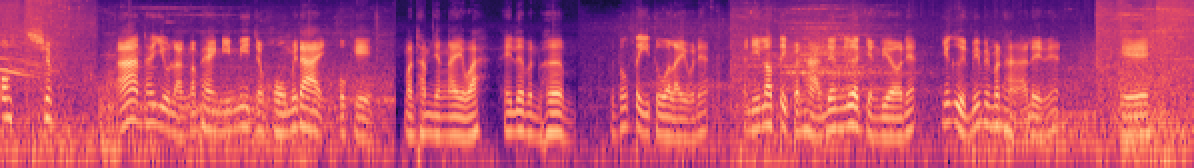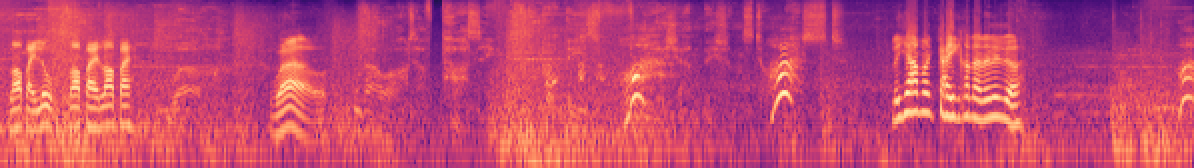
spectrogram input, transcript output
โอ้ชิบอ่าถ้าอยู่หลังกำแพงนี้มีดจะโค้งไม่ได้ โอเค มันทำยังไงวะ ให้เลือดมันเพิ่ม มันต้องตีตัวอะไรวะเนี่ย อันนี้เราติดปัญหาเรื่องเลือดอย่างเดียวเนี่ยอยังอื่นไม่เป็นปัญหาเลยเนี่ยโอเครอไปลูกรอไปรอไป Well, ว้าว thou art of passing. Put these foolish ambitions to rest. ระยะมันไกลขนาดนั้นเลยเหรอฮะ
